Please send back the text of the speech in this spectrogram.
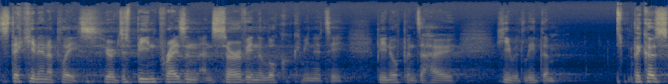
sticking in a place, who are just being present and serving the local community, being open to how He would lead them. Because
